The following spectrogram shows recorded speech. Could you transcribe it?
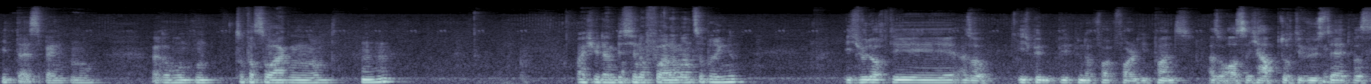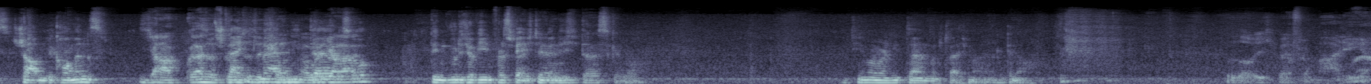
Hitter spenden, um eure Wunden zu versorgen und Mhm. euch wieder ein bisschen auf Vordermann zu bringen. Ich würde auch die, also ich bin, ich bin auf vollen Hitpoints. Also außer ich habe durch die Wüste etwas Schaden bekommen. Das Ja, also das grundsätzlich mir einen schon, oder ja, so. Den würde ich auf jeden Fall spenden, wenn ich. das, genau. Hier mal einen Hit ein, dann streiche ich mal einen, genau. So, ich werfe mal hier.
